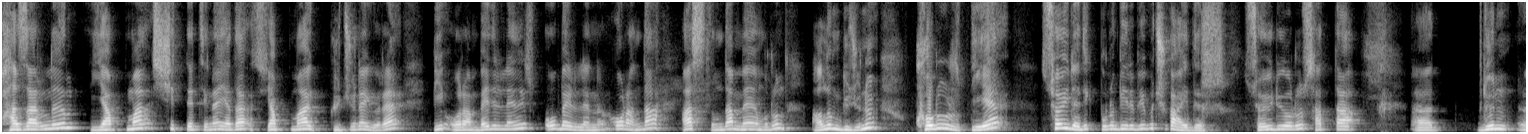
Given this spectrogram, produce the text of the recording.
pazarlığın yapma şiddetine ya da yapma gücüne göre bir oran belirlenir. O belirlenen oranda aslında memurun alım gücünü korur diye söyledik. Bunu bir, bir buçuk aydır söylüyoruz. Hatta e, dün e,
